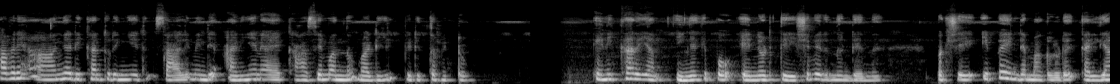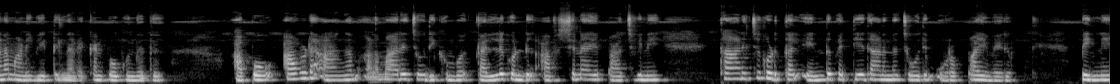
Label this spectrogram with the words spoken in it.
അവനെ ആഞ്ഞടിക്കാൻ തുടങ്ങിയതും സാലിമിന്റെ അനിയനായ കാസിം വന്നു വടിയിൽ പിടുത്തമിട്ടു. എനിക്കറിയാം ഇങ്ങക്കിപ്പോൾ എന്നോട് ദേഷ്യം വരുന്നുണ്ടെന്ന്. പക്ഷേ ഇപ്പോൾ എന്റെ മകളുടെ കല്യാണമാണ് വീട്ടിൽ നടക്കാൻ പോകുന്നത്. അപ്പോൾ അവളുടെ ആങ്ങം അളമാരെ ചോദിക്കുമ്പോൾ തല്ലുകൊണ്ട് അവശനായ പാച്ചുവിനെ കാണിച്ചു കൊടുത്താൽ എന്ത് പറ്റിയതാണെന്ന ചോദ്യം ഉറപ്പായും വരും. പിന്നെ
